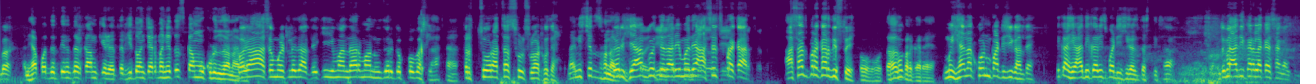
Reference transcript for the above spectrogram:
बर. आणि ह्या पद्धतीने जर काम केलं तर ही दोन चार महिन्यातच काम उकडून जाणार आहे. बघा असं म्हटलं जाते की इमानदार माणूस जर गप्प बसला हा. तर चोराचा सुळसुळाट होत आहे. नाही निश्चितच होणार. तर ह्या गुत्तेदारीमध्ये असेच प्रकार असाच प्रकार दिसतोय. हो हो तसाच मग- प्रकार आहे. मग ह्याला कोण पाठीशी घालताय? ठीक आहे हे अधिकारीच पाठीशी घालत असतील. तुम्ही अधिकाऱ्याला काय सांगाल तुम्ही?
